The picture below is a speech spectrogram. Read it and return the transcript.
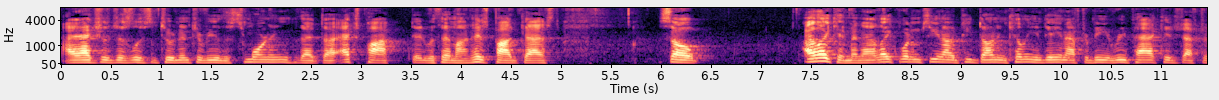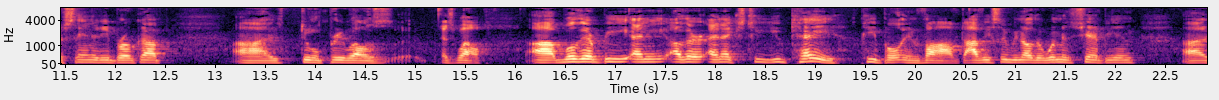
I actually just listened to an interview this morning that uh, X Pac did with him on his podcast. So I like him, and I like what I'm seeing out of Pete Dunne and Killian Dain after being repackaged after Sanity broke up. Uh, doing pretty well as, as well. Uh, will there be any other NXT UK people involved? Obviously, we know the women's champion, uh,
